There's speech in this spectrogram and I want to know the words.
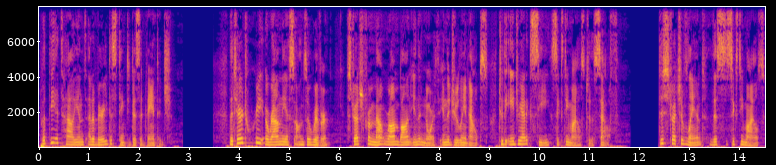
put the Italians at a very distinct disadvantage. The territory around the Isonzo River stretched from Mount Rombon in the north in the Julian Alps to the Adriatic Sea 60 miles to the south. This stretch of land, this 60 miles,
